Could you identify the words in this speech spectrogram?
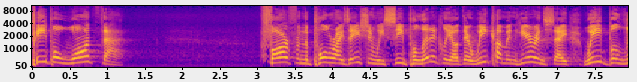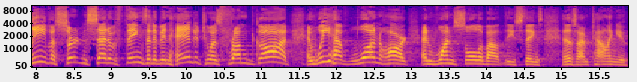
People want that. Far from the polarization we see politically out there, we come in here and say, we believe a certain set of things that have been handed to us from God. And we have one heart and one soul about these things. And as I'm telling you,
